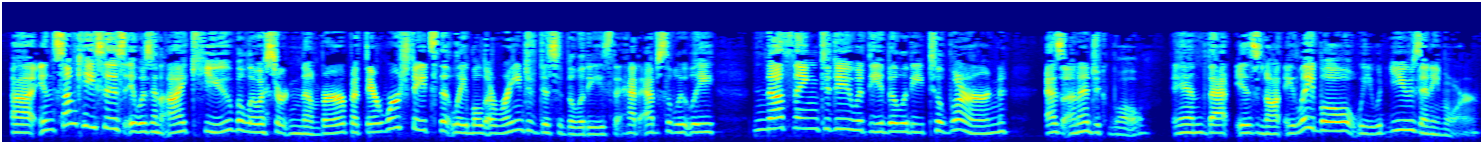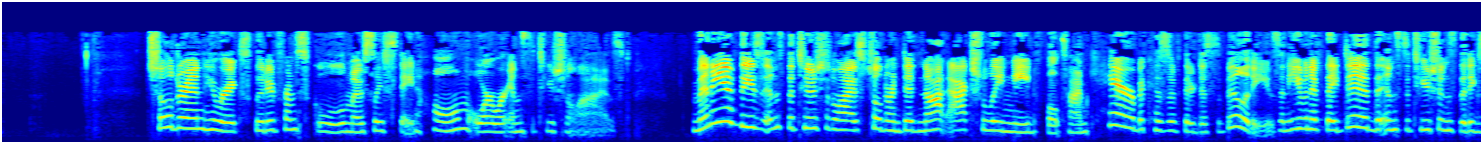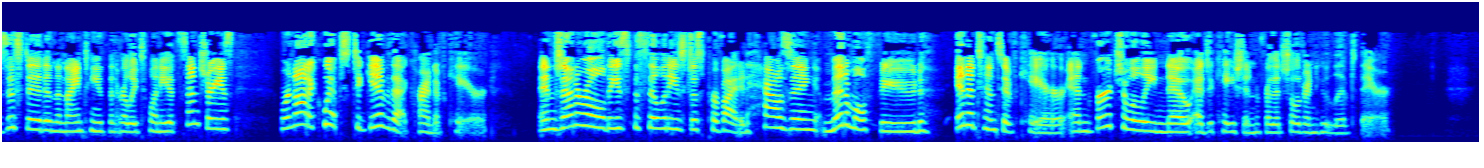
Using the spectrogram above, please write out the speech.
Uh, in some cases, it was an IQ below a certain number, but there were states that labeled a range of disabilities that had absolutely nothing to do with the ability to learn as uneducable and that is not a label we would use anymore. Children who were excluded from school mostly stayed home or were institutionalized. Many of these institutionalized children did not actually need full-time care because of their disabilities, and even if they did, the institutions that existed in the 19th and early 20th centuries were not equipped to give that kind of care. In general, these facilities just provided housing, minimal food, inattentive care, and virtually no education for the children who lived there.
